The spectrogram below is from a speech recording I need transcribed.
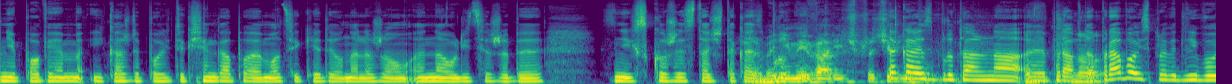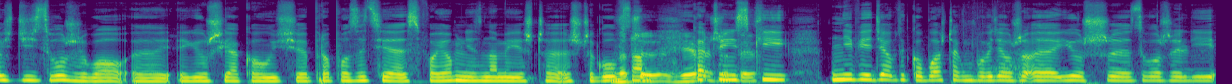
nie powiem i każdy polityk sięga po emocje, kiedy one leżą na ulicy, żeby z nich skorzystać. Taka Żeby jest walić przeciwników. Taka jest brutalna prawda. no. Prawo i Sprawiedliwość dziś złożyło y, już jakąś propozycję swoją, nie znamy jeszcze szczegółów. Znaczy, Sam wiemy, to Kaczyński nie wiedział, tylko Błaszczak mu powiedział, że y, już złożyli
